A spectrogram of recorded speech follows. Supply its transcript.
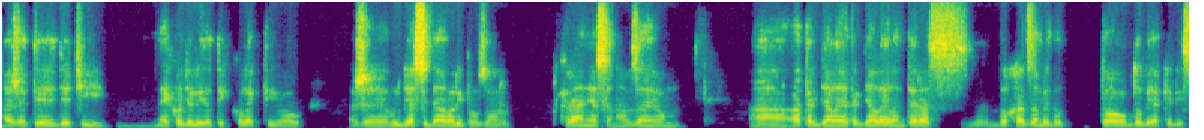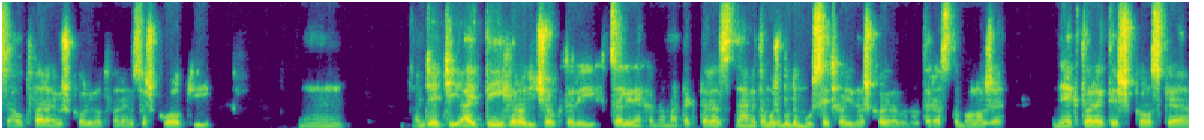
a že tie deti nechodili do tých kolektívov, že ľudia si dávali pozor, chránia sa navzájom a, a tak ďalej a tak ďalej. Len teraz dochádzame do toho obdobia, kedy sa otvárajú školy, otvárajú sa škôlky, mm, deti aj tých rodičov, ktorí chceli nechať doma, tak teraz, najmä tomu, už budú musieť chodiť do školy, lebo doteraz to bolo, že niektoré tie školské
